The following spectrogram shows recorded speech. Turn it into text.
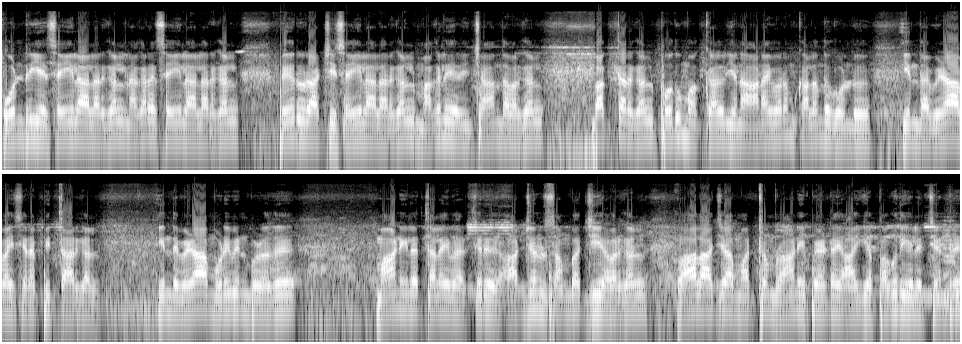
ஒன்றிய செயலாளர்கள் நகர செயலாளர்கள் பேரூராட்சி செயலாளர்கள் மகளிரை சார்ந்தவர்கள் பக்தர்கள் பொதுமக்கள் என அனைவரும் கலந்து கொண்டு இந்த விழாவை சிறப்பித்தார்கள். இந்த விழா முடிவின் பொழுது மாநில தலைவர் திரு அர்ஜுன் சம்பத்ஜி அவர்கள் வாலாஜா மற்றும் ராணிப்பேட்டை ஆகிய பகுதிகளில் சென்று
